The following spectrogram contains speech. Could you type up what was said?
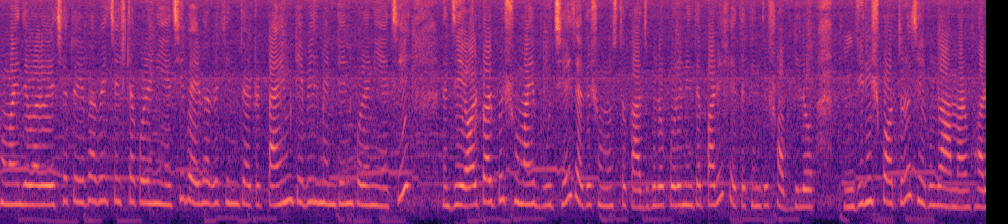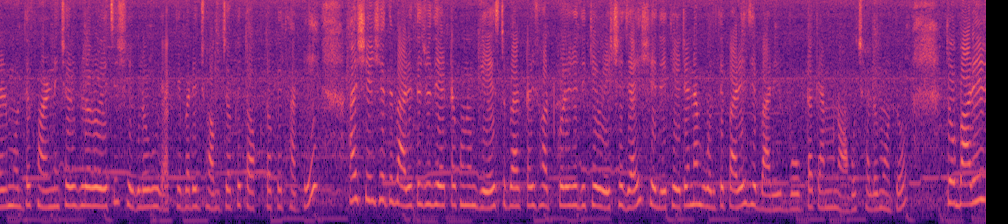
সময় দেওয়া রয়েছে। তো এভাবেই চেষ্টা করে নিয়েছি বা এভাবে কিন্তু একটা টাইম টেবিল মেনটেন করে নিয়েছি যে অল্প অল্প সময় বুঝে যাতে সমস্ত কাজগুলো করে নিতে পারি, সেতে কিন্তু সবগুলো জিনিসপত্র যেগুলো আমার ঘরের মধ্যে ফার্নিচারগুলো রয়েছে, সেগুলো একেবারে ঝকঝকে, তকতকে থাকে। আর সেই সাথে বাড়িতে যদি একটা কোনো গেস্ট বা একটা ঝট করে যদি কেউ এসে যায়, সে দেখে এটা না বলতে পারে যে বাড়ির বউটা কেমন অগোছালো মতো। তো বাড়ির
